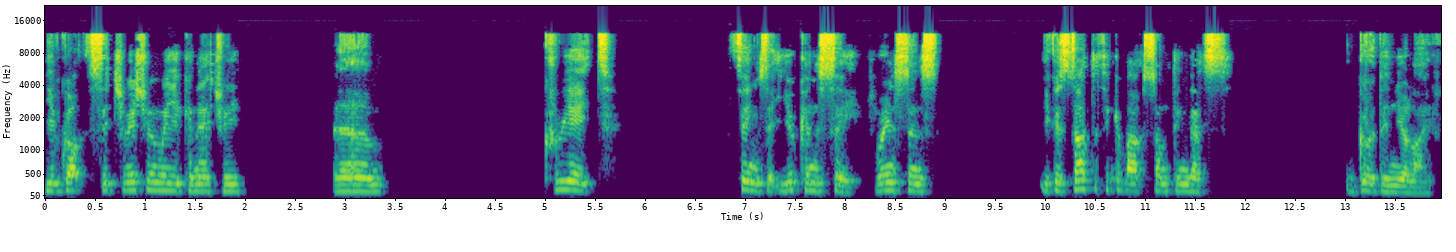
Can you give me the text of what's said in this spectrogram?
You've got situation where you can actually um, create things that you can see. For instance you can start to think about something that's good in your life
